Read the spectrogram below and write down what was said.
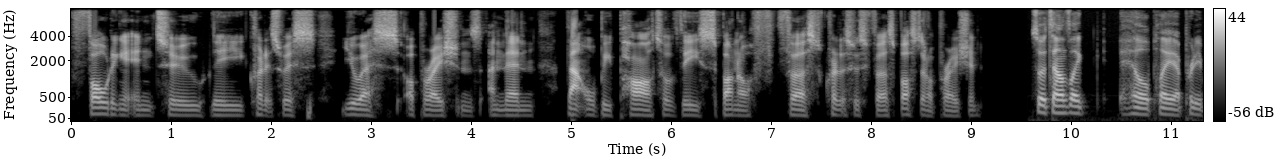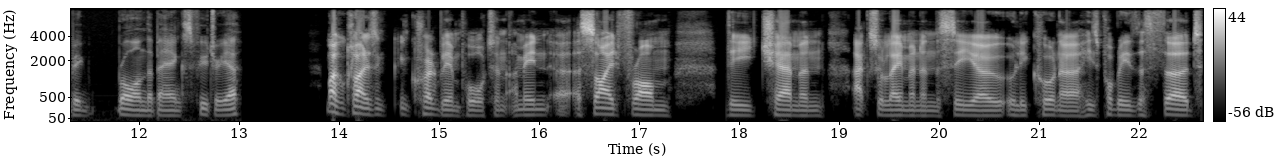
folding it into the Credit Suisse US operations, and then that will be part of the spun off first Credit Suisse First Boston operation. So it sounds like he'll play a pretty big role in the bank's future, yeah? Michael Klein is incredibly important. I mean, uh, aside from the chairman Axel Lehmann and the CEO Uli Körner, he's probably the third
